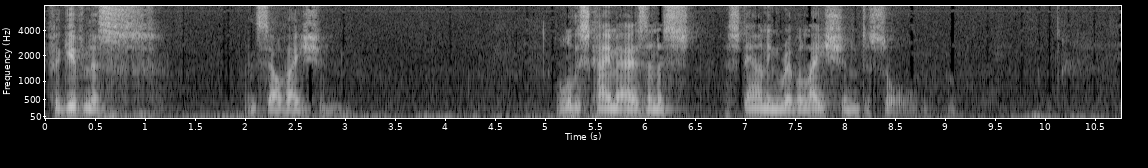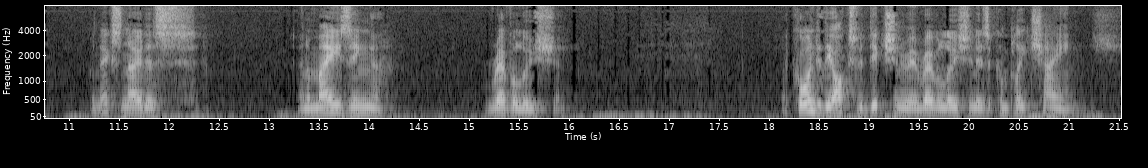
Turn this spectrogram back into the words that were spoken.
forgiveness and salvation. All this came as an astounding revelation to Saul. But next, notice an amazing revolution. According to the Oxford Dictionary, a revolution is a complete change.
